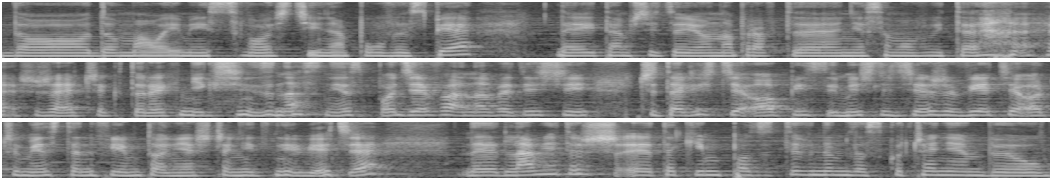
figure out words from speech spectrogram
do, do małej miejscowości na Półwyspie. I tam się dzieją naprawdę niesamowite rzeczy, których nikt się z nas nie spodziewa. Nawet jeśli czytaliście opis i myślicie, że wiecie o czym jest ten film, to jeszcze nic nie wiecie. Dla mnie też takim pozytywnym zaskoczeniem był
